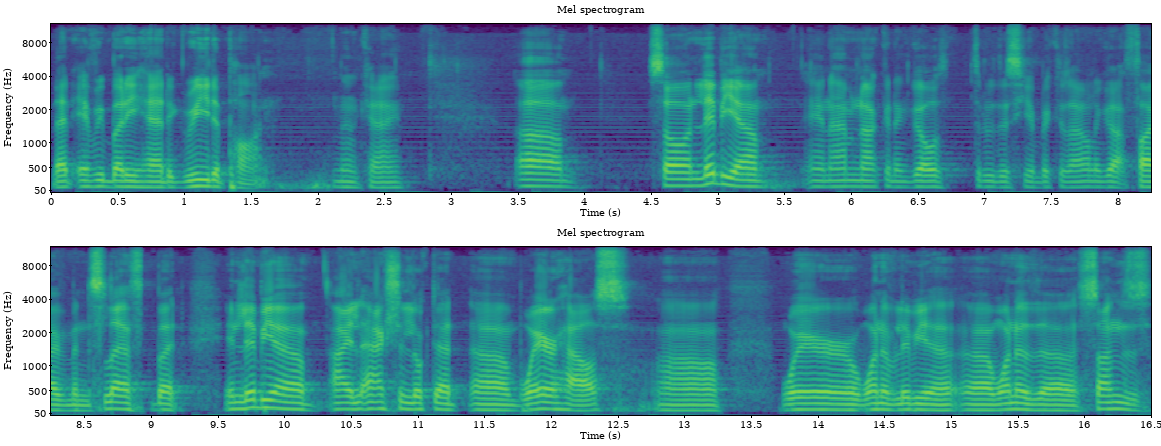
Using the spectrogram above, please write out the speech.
that everybody had agreed upon, okay? Um, so in Libya, and I'm not going to go through this here because I only got five minutes left, but in Libya, I actually looked at a warehouse uh, where one of Libya, uh, one of the sons,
